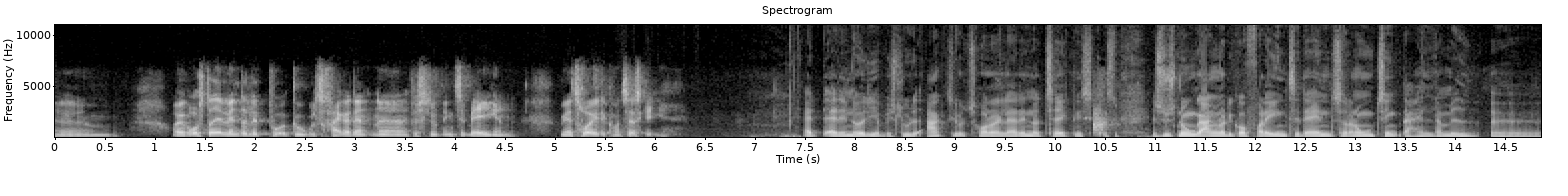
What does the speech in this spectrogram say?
Øhm, og jeg går stadig og venter lidt på, at Google trækker den øh, beslutning tilbage igen. Men jeg tror ikke, det kommer til at ske. Er, er det noget, de har besluttet aktivt, tror du, eller er det noget teknisk? Altså, jeg synes nogle gange, når de går fra det ene til det andet, så er der nogle ting, der halter med, øh,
